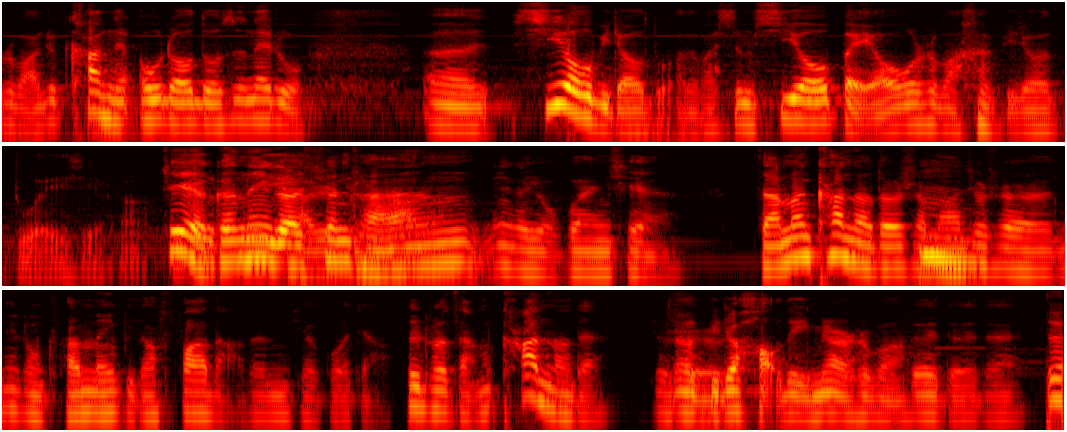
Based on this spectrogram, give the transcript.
是吧？就看见欧洲都是那种。呃，西欧比较多，对吧？什么西欧、北欧是吧？比较多一些啊。这也跟那个宣传那个有关系。咱们看到的是什么？嗯就是那种传媒比较发达的那些国家，所以说咱们看到的就是、呃比较好的一面是吧？对对对，对，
